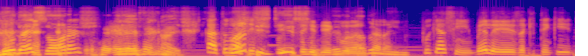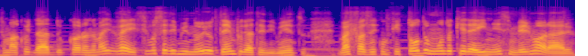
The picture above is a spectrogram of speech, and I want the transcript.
Deu 10 horas, ele é eficaz. Cara, tu não acha Antes isso, isso disso, ridículo, ele tá não, cara? dormindo. Porque assim, beleza, que tem que tomar cuidado do corona, mas, velho, se você diminui o tempo de atendimento, vai fazer com que todo mundo queira ir nesse mesmo horário.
